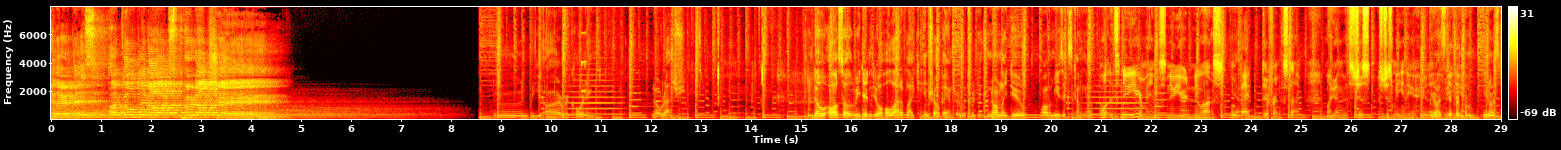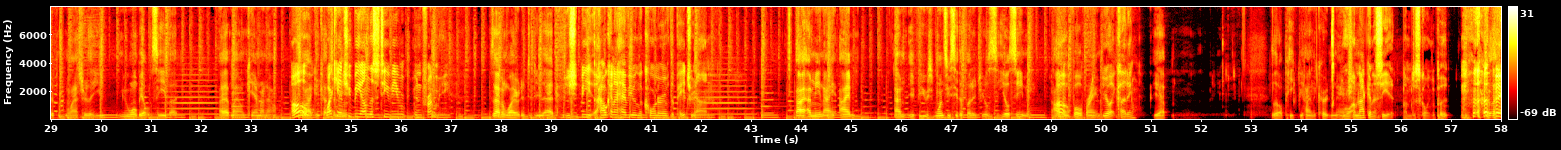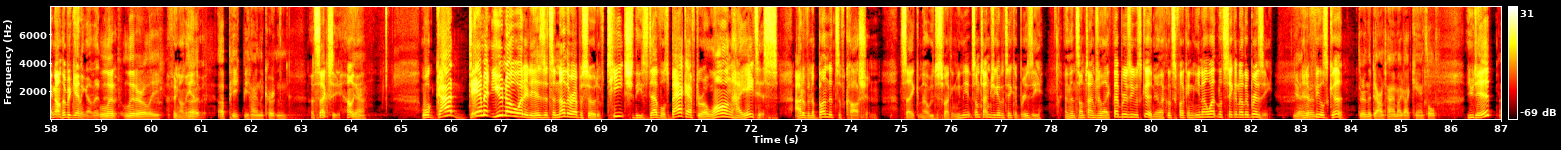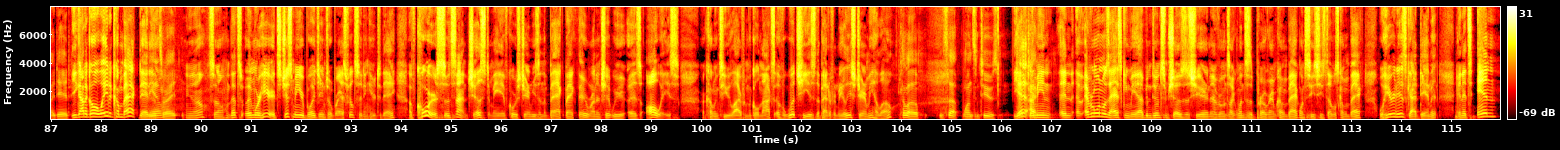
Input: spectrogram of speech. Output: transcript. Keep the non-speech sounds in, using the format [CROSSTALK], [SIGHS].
declare this a Golden Ox production. We are recording. No rush. No, also, we didn't do a whole lot of like intro banter, which we normally do while the music's coming up. Well, it's New Year, man. It's New Year, new us. We're Yeah. back different this time. Like, it's just it's just me in here. You know, You know, it's Me different from you know, it's different from last year that you you won't be able to see, but I have my own camera now. Oh, I can cut why can't me. you be on this TV in front of me? because I haven't wired it to do that. You should be. How can I have you in the corner of the Patreon? I, I mean, I, I'm, I'm. If you once you see the footage, you'll see you'll see me. I'm Oh. in full frame. You're like cutting. Yep. Little peek behind the curtain. Action. Well, I'm not gonna see it. I'm just going to put a [LAUGHS] [LAUGHS] thing on the beginning of it, Lit- literally a thing on the end uh, of it. a peek behind the curtain. That's sexy. Hell yeah. Yeah. Well, god damn it, you know what it is. It's another episode of Teach These Devils back after a long hiatus out of an abundance of caution. It's like, no, we just fucking we need sometimes you gotta take a brizzy. And then sometimes you're like, that brizzy was good. And you're like, let's fucking you know what? Let's take another brizzy. Yeah. And During, it feels good. during the downtime, I got canceled. You did? I did. You gotta go away to come back, Daddy. That's right. You know, so that's and we're here. It's just me, your boy James O'Brasfield, sitting here today. Of course, it's not just me. Of course, Jeremy's in the back back there running shit. We, as always, are coming to you live from the Golden Ox, of which he is the paterfamilias. Jeremy, hello. Hello. What's up? Ones and twos. Yeah, I mean, and uh, everyone was asking me. I've been doing some shows this year, and everyone's like, "When's the program coming back? When's TC's Devils coming back?" Well, here it is, God damn it, and it's in,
